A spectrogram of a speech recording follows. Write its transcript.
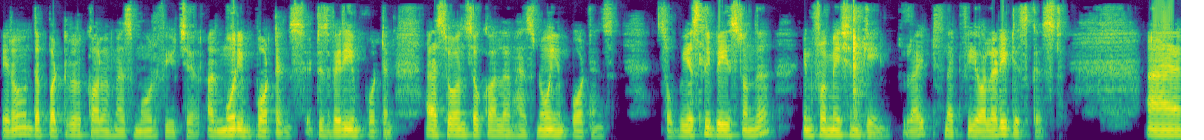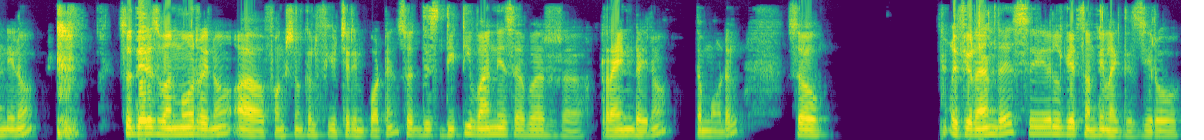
you know, the particular column has more future or more importance. It is very important as so and so column has no importance. So obviously based on the information gain, right? That we already discussed. And, you know, so there is one more, you know, uh, called feature importance. So this DT1 is our uh, you know, the model. So if you run this, you will get something like this zero.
